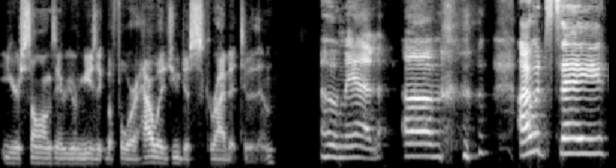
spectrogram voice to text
your songs or your music before, how would you describe it to them? Oh man. Um I would say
